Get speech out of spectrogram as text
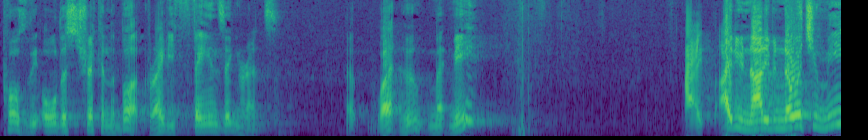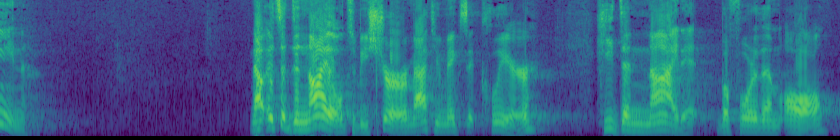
pulls the oldest trick in the book, right? He feigns ignorance. Uh, what? Who? Me? I, I do not even know what you mean. Now, it's a denial, to be sure. Matthew makes it clear. He denied it before them all.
